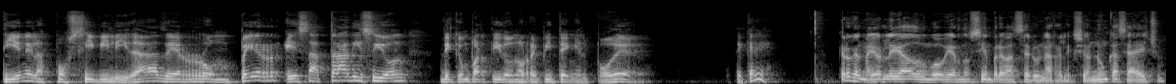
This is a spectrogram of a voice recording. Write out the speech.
tiene la posibilidad de romper esa tradición de que un partido no repite en el poder. ¿Usted cree? Creo que el mayor legado de un gobierno siempre va a ser una reelección. Nunca se ha hecho.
